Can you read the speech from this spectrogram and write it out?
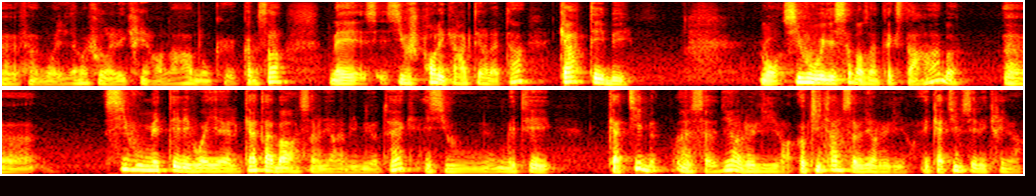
euh, enfin bon, évidemment, il faudrait l'écrire en arabe, donc euh, comme ça, mais si je prends les caractères latins, KTB. Bon, si vous voyez ça dans un texte arabe, si vous mettez les voyelles kataba, ça veut dire la bibliothèque, et si vous mettez katib, ça veut dire le livre. kitab, ça veut dire le livre. Et katib, c'est l'écrivain.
